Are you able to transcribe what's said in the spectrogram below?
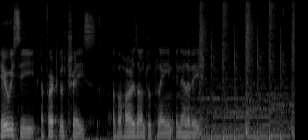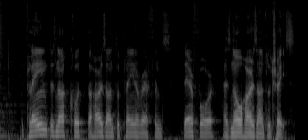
Here we see a vertical trace of a horizontal plane in elevation. The plane does not cut the horizontal plane of reference, therefore has no horizontal trace.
